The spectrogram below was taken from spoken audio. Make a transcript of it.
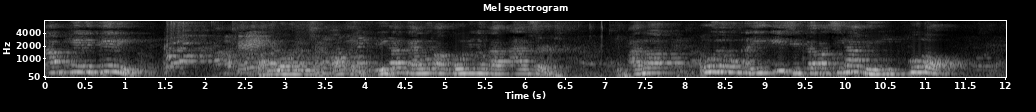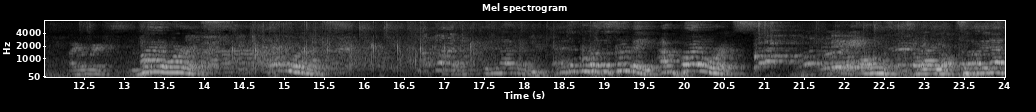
ang kilikili? Okay. Pangalawa lang siya. Okay. Ethan, kaya mo pang kunin yung top answer. Ano, una mong naiisip kapag sinabing puto? Fireworks. Fireworks. Fireworks. Tingnan natin. Andyan po ba sa survey, ang fireworks? Um, malayo. Sa pagilan,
